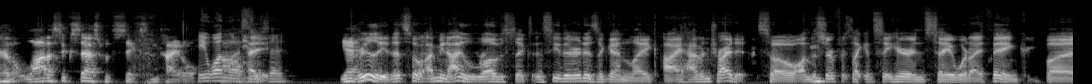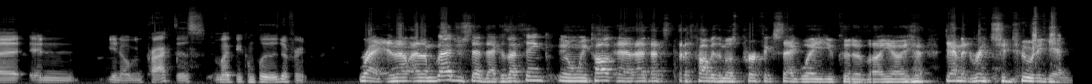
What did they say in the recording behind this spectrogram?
has a lot of success with 6 in title. he won Um, last hey. season. Yeah. Really, that's so. I mean, I love six, and see, there it is again. Like, I haven't tried it, so on the Mhm. surface, I can sit here and say what I think, but in you know, in practice, it might be completely different. Right, and, I, and I'm glad you said that because I think you know when we talk, uh, that's that's probably the most perfect segue you could have. Uh, you know, damn it, Rich should do it again.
